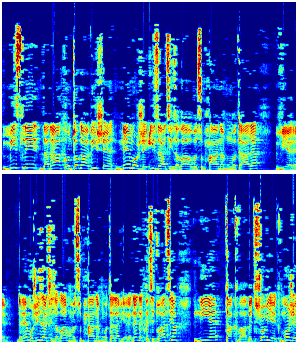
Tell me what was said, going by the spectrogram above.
misli da nakon toga više ne može izaći iz Allahovu subhanahu wa ta'ala vjere. Da ne može izaći iz Allahuma subhanahu wa ta'ala vjere. Ne dakle situacija nije takva. Već čovjek može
